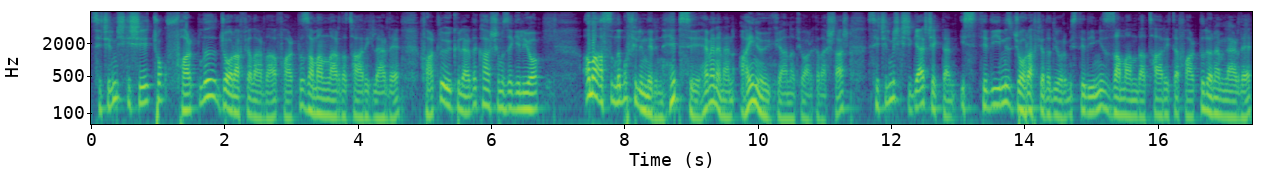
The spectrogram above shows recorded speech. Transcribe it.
Seçilmiş kişi çok farklı coğrafyalarda, farklı zamanlarda, tarihlerde, farklı öykülerde karşımıza geliyor. Ama aslında bu filmlerin hepsi hemen hemen aynı öyküyü anlatıyor arkadaşlar. Seçilmiş kişi gerçekten istediğimiz coğrafyada diyorum, istediğimiz zamanda, tarihte, farklı dönemlerde,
